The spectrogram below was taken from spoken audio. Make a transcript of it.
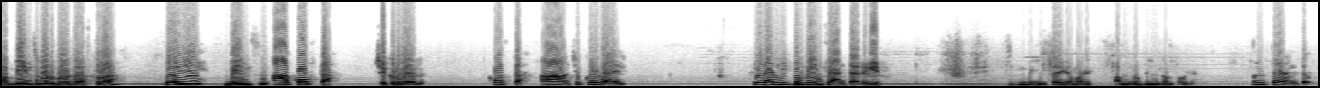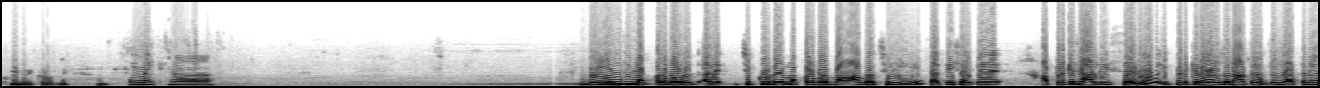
ఆ బీన్స్ కూడా కోసేస్తావా? వెయ్యి బీన్స్. ఆ కోస్తా. చిక్కుడుకాయలు. కోస్తా. ఆ చిక్కుడుకాయలు. వీడన్నిటిని బీన్స్ అంటారు వీళ్ళు. బీన్స్ అయ్యా మరి. అందులో బీన్స్ ఉంటాయి అంతే అంటూ ఇవి ఇక్కడ ఉన్నాయి. ఉన్నాయి. బీన్స్ మొక్కలు కూడా అదే చిక్కుడుకాయ మొక్కలు కూడా బాగా వచ్చినాయి. సతీష్ అయితే అప్పటికే చాలా తీసాడు ఇప్పటికి రోజు నాతో యుద్ధం చేస్తూనే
